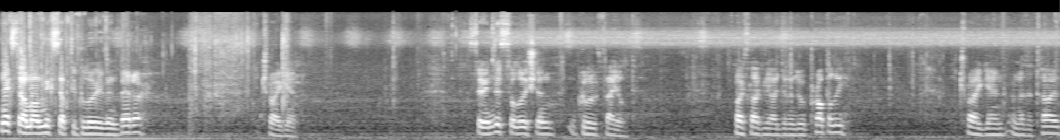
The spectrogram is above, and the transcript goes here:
Next time I'll mix up the glue even better. Try again. So in this solution, glue failed. Most likely I didn't do it properly. Try again another time.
